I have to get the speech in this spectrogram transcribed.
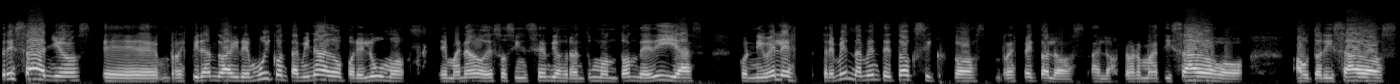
tres años, eh, respirando aire muy contaminado por el humo emanado de esos incendios durante un montón de días, con niveles tremendamente tóxicos respecto a los, a los normatizados o autorizados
